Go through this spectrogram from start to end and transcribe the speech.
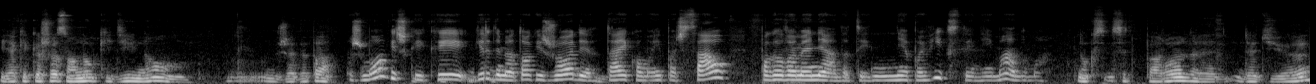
il y a quelque chose en nous qui dit non, pas. Žmogiškai, kai girdime tokį žodį taikomą ypač savo, pagalvome, ne, da, tai nepavyks, tai neįmanoma. Donc cette parole euh, de Dieu,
